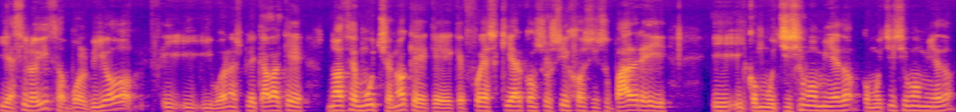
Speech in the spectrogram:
Y así lo hizo, volvió y, y- y, bueno, explicaba que no hace mucho, ¿no? Que, que- que fue a esquiar con sus hijos y su padre y, y- y con muchísimo miedo, con muchísimo miedo,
